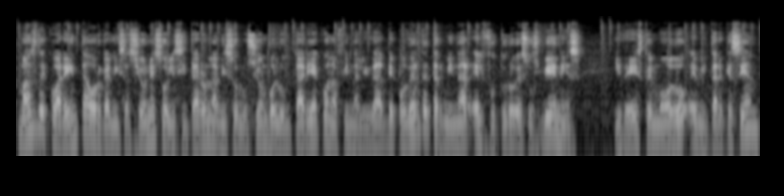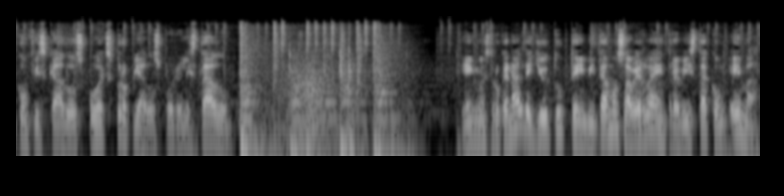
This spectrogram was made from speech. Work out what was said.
más de 40 organizaciones solicitaron la disolución voluntaria con la finalidad de poder determinar el futuro de sus bienes y de este modo evitar que sean confiscados o expropiados por el Estado. En nuestro canal de YouTube te invitamos a ver la entrevista con Emma,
